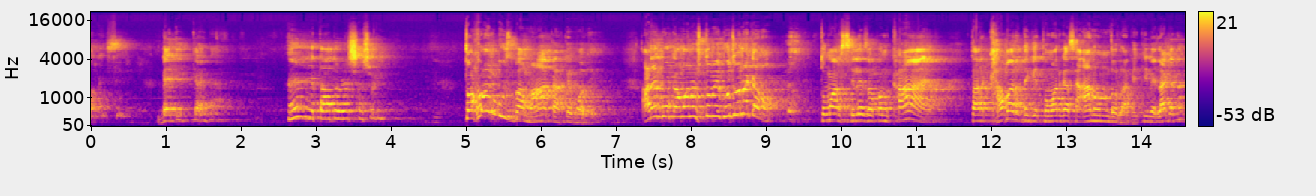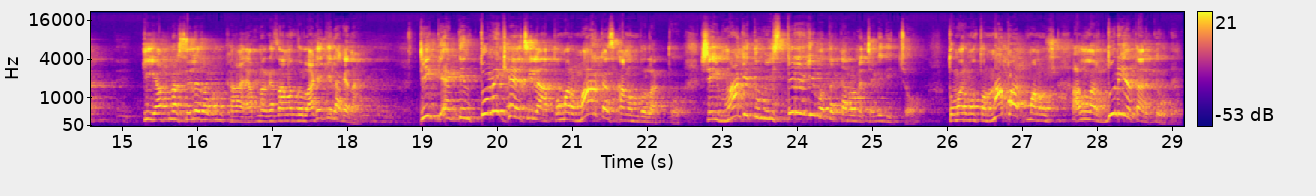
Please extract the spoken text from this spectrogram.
বানাইছে ব্যাধিক হ্যাঁ শাশুড়ি। তখন বুঝবা মা কাকে বলে? আরে, বোকা মানুষ, তুমি বুঝো না কেন? তোমার ছেলে যখন খায়, তার খাবার দেখে তোমার কাছে আনন্দ লাগে। কি লাগে না? কি, আপনার ছেলে যখন খায়, আপনার কাছে আনন্দ লাগে কি লাগে না? ঠিক একদিন তুমি খেয়েছিলা, তোমার মার কাছে আনন্দ লাগতো। সেই মাকে তুমি স্ত্রীর জীবতের কারণে ছেড়ে দিচ্ছ। তোমার মতো নাপাক মানুষ আল্লাহর দুনিয়া তার কেউ নেই।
